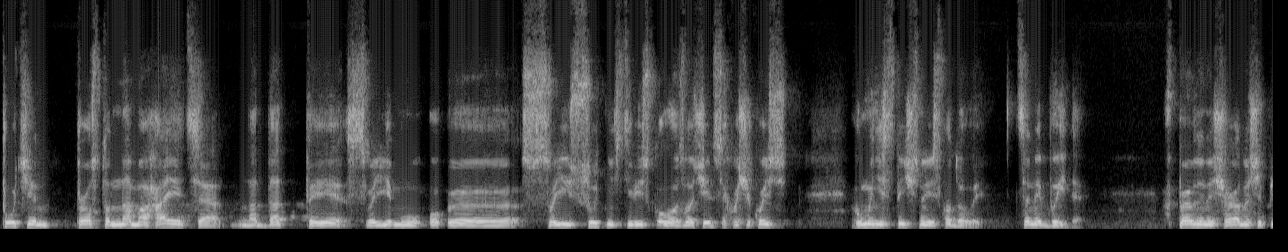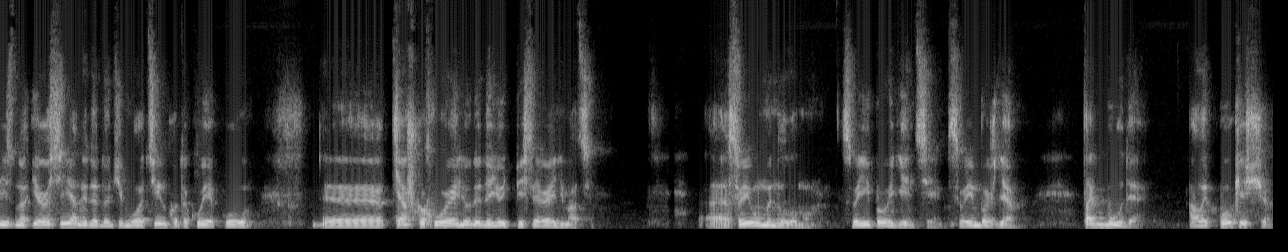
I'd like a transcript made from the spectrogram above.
Путін просто намагається надати своєму е, своїй сутності військового злочинця, хоч якоїсь гуманістичної складової. Це не вийде. Впевнений, що рано чи пізно і росіяни дадуть йому оцінку, таку, яку тяжко хворі люди дають після реанімації е, своєму минулому, своїй поведінці, своїм вождям. Так буде. Але поки що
